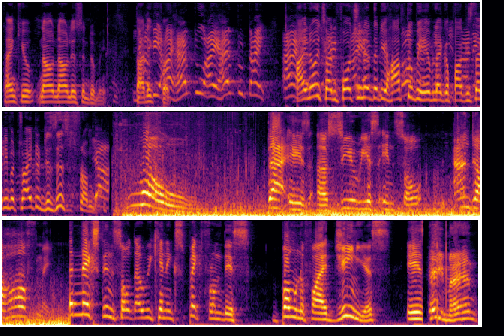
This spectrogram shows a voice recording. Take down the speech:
Thank you. Now, now listen to me. Tariq we- I have to, I have to tie. I know it's unfortunate that you have to behave like a Pakistani, but try to desist from that. Whoa! That is a serious insult and a half, mate. The next insult that we can expect from this bona fide genius is Hey man,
